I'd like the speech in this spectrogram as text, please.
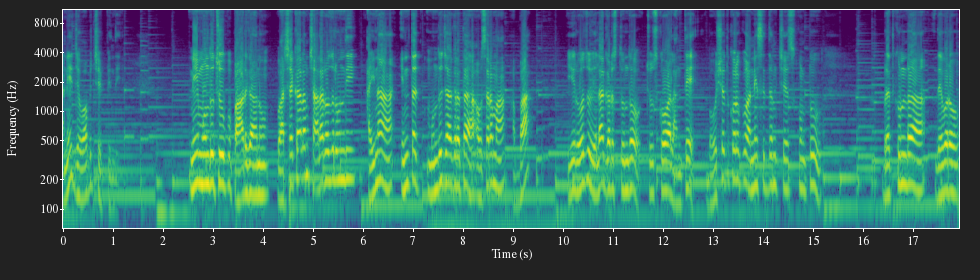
అని జవాబు చెప్పింది. నీ ముందు చూపు పాడుగాను. వర్షాకాలం చాలా రోజులు ఉంది. అయినా ఇంత ముందు జాగ్రత్త అవసరమా? అబ్బా! ఈ రోజు ఎలా గడుస్తుందో చూసుకోవాలంతే. భవిష్యత్తు కొరకు అన్ని సిద్ధం చేసుకుంటూ బ్రతికుండదెవరో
